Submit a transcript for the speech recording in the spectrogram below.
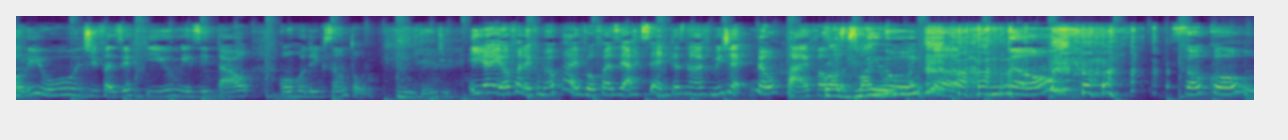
Hollywood fazer filmes e tal, com o Rodrigo Santoro. Entendi. E aí eu falei com meu pai, vou fazer artes cênicas na UFMG. Meu pai falou, Quase desmaiou. nunca, não, socorro.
